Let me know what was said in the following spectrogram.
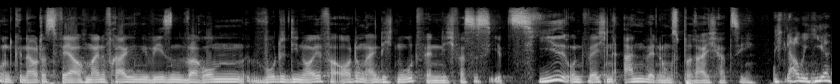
Und genau das wäre auch meine Frage gewesen, warum wurde die neue Verordnung eigentlich notwendig? Was ist ihr Ziel und welchen Anwendungsbereich hat sie? Ich glaube, hier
